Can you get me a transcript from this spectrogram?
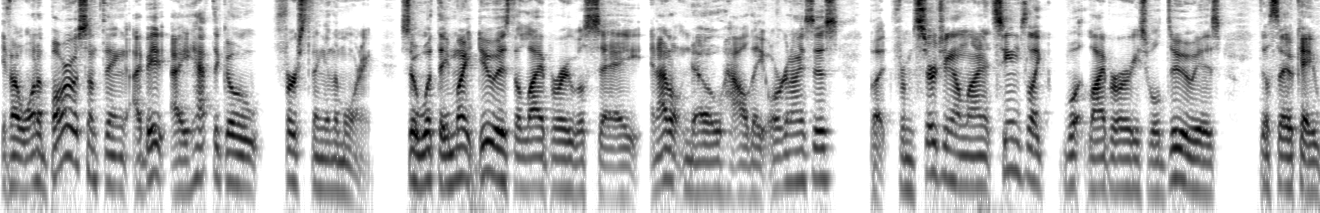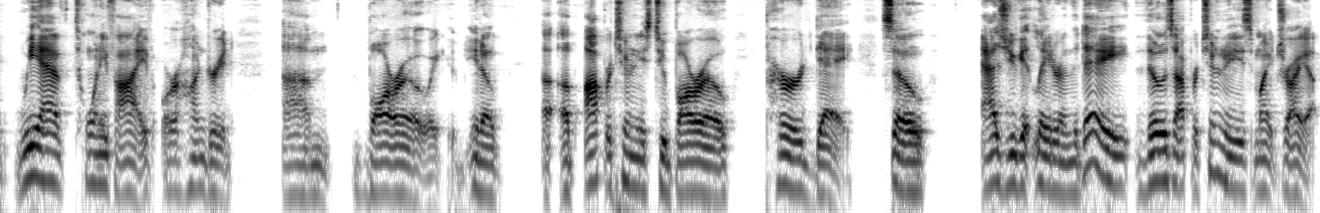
if I want to borrow something, I I have to go first thing in the morning. So what they might do is the library will say, and I don't know how they organize this, but from searching online, it seems like what libraries will do is they'll say, okay, we have 25 or 100 um, borrow, you know, uh, opportunities to borrow per day. So as you get later in the day, those opportunities might dry up.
